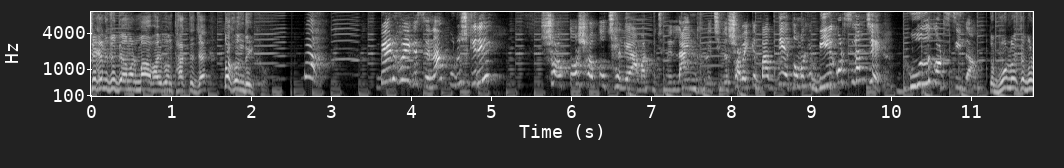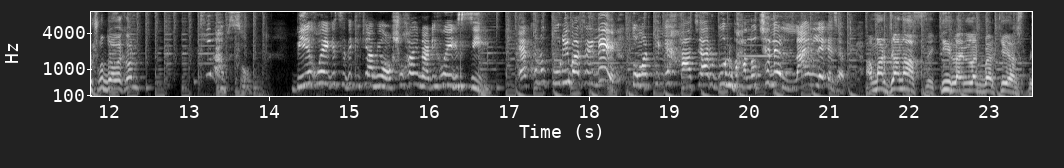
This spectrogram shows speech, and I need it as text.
সেখানে যদি আমার মা ভাই বোন থাকতে যায় তখন দেখো। বের হয়ে গেছে না পুরুষগিরি? শত শত ছেলে আমার পিছনে লাইন ধরেছিল। সবাইকে বাদ দিয়ে তোমাকে বিয়ে করছিলাম যে ভুল করছিলাম। তো ভুল হয়েছে ভুল শুদ্ধ এখন। কি ভাবছ? বিয়ে হয়ে গেছে দেখে কি আমি অসহায় নারী হয়ে গেছি? এখনও তুরি বাজাইলে তোমার থেকে হাজার গুণ ভালো ছেলের লাইন লেগে যাবে। আমার জানা আছে কি লাইন লাগবে আর কে আসবে?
